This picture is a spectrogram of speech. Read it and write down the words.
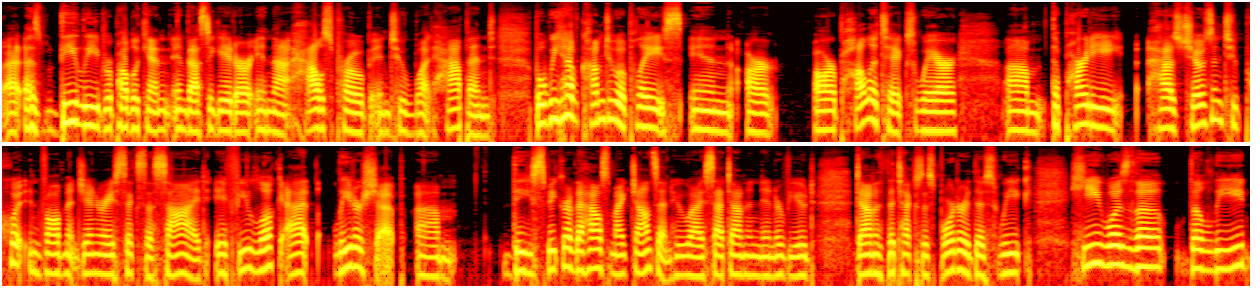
as the lead Republican investigator in that House probe into what happened. But we have come to a place in our our politics where um, the party has chosen to put involvement January 6th aside. If you look at leadership, um, the Speaker of the House, Mike Johnson, who I sat down and interviewed down at the Texas border this week, he was the the lead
